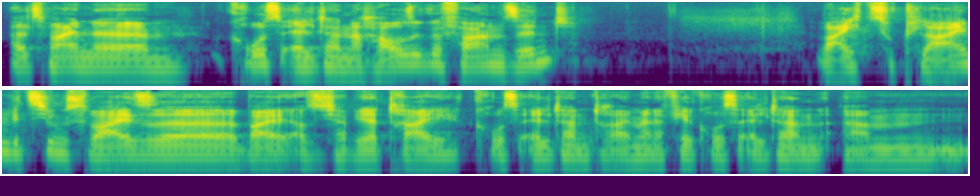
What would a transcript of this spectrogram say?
Als meine Großeltern nach Hause gefahren sind, war ich zu klein, beziehungsweise bei, also ich habe ja drei Großeltern, drei meiner vier Großeltern, ähm,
